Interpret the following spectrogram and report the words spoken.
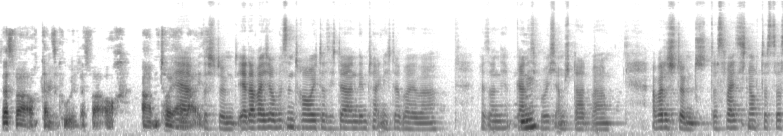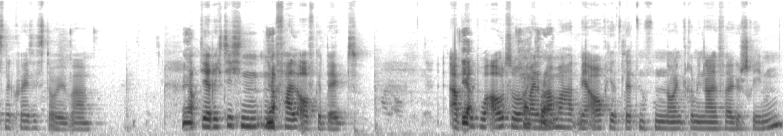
Das war auch ganz cool. Das war auch abenteuerreich. Ja, das stimmt. Ja, da war ich auch ein bisschen traurig, dass ich da an dem Tag nicht dabei war. Ich weiß auch nicht, gar nicht, mhm. wo ich am Start war. Aber das stimmt. Das weiß ich noch, dass das eine crazy Story war. Ja. Habt ihr richtig einen, einen ja. Fall aufgedeckt? Apropos ja. Auto, meine Mama hat mir auch jetzt letztens einen neuen Kriminalfall geschrieben.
